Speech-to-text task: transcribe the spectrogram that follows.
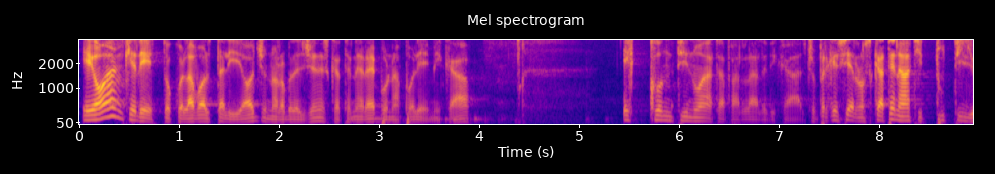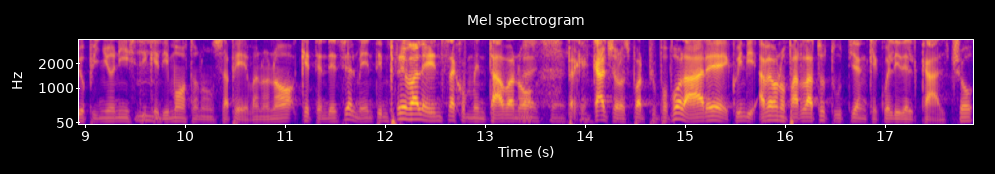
E ho anche detto quella volta lì, oggi una roba del genere scatenerebbe una polemica. E continuate a parlare di calcio, perché si erano scatenati tutti gli opinionisti Mm. che di moto non sapevano, no? che tendenzialmente in prevalenza commentavano, Eh, certo. perché il calcio è lo sport più popolare, e quindi avevano parlato tutti, anche quelli del calcio,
